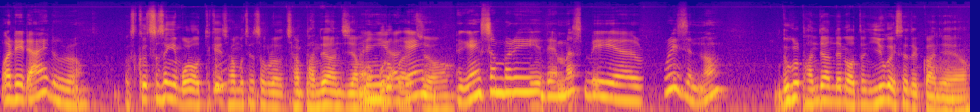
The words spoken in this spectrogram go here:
What did I do wrong? 그 스승이 뭘 어떻게 잘못해서 그런 잘 반대하는지 한번 When you against, 물어봐야죠. against somebody, there must be a reason, no? 누굴 반대한다면 어떤 이유가 있어야 될 거 아니에요.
